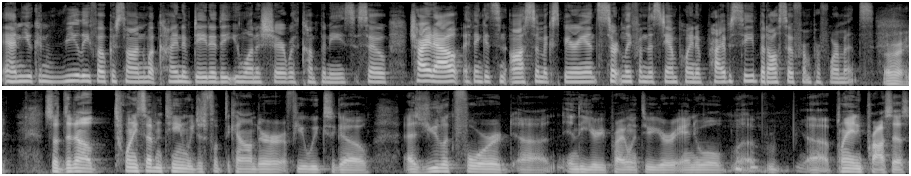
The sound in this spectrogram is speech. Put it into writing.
and you can really focus on what kind of data that you want to share with companies. So try it out. I think it's an awesome experience, certainly from the standpoint of privacy, but also from performance. All right. So now 2017, we just flipped the calendar a few weeks ago. As you look forward uh, in the year, you probably went through your annual uh, uh, planning process.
